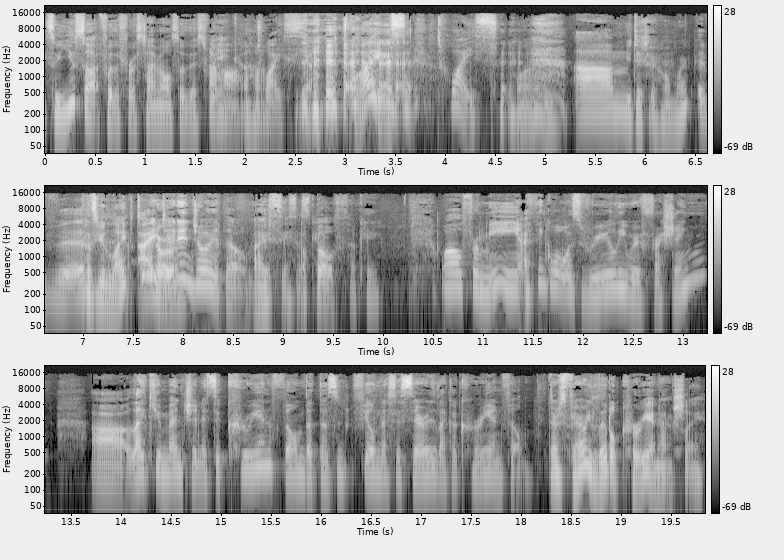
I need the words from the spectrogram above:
so you saw it for the first time also this week. Uh-huh, twice. Yeah. Twice. Twice. Wow. you did your homework? Because you liked it? I or- did enjoy it though. I yes, see. yes, Okay. both. Okay. Well, for me, I think what was really refreshing, uh, like you mentioned, it's a Korean film that doesn't feel necessarily like a Korean film. There's very little Korean, actually.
